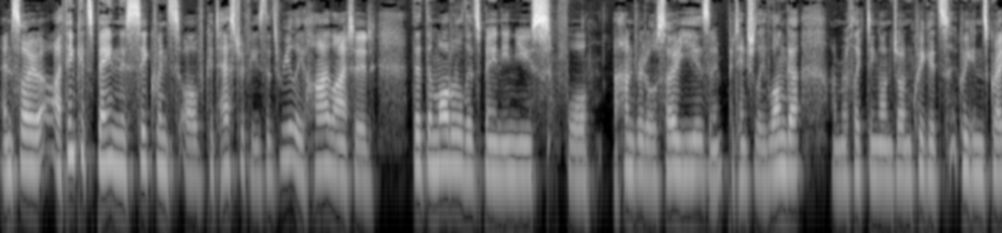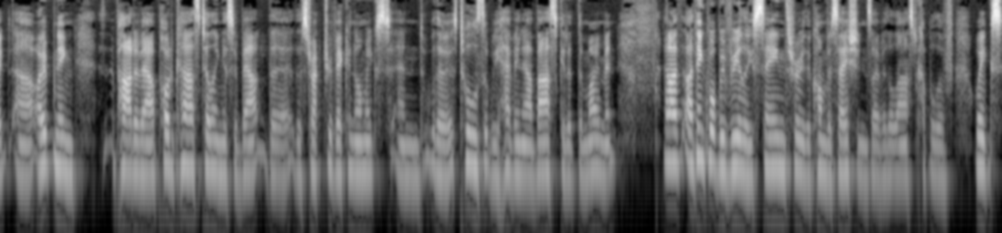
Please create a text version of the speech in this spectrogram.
And so I think it's been this sequence of catastrophes that's really highlighted that the model that's been in use for 100 or so years and potentially longer. I'm reflecting on John Quiggin's great uh, opening part of our podcast, telling us about the, the structure of economics and the tools that we have in our basket at the moment. And I, I, think what we've really seen through the conversations over the last couple of weeks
